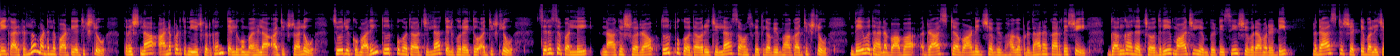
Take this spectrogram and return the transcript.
ఈ కార్యక్రమంలో మండల పార్టీ అధ్యక్షులు కృష్ణ అనపర్తి నియోజకవర్గం తెలుగు మహిళా అధ్యక్షురాలు సూర్యకుమారి తూర్పుగోదావరి జిల్లా తెలుగు రైతు అధ్యక్షులు సిరసపల్లి నాగేశ్వరరావు తూర్పుగోదావరి జిల్లా సాంస్కృతిక విభాగ అధ్యక్షులు దేవదాన బాబా రాష్ట్ర వాణిజ్య విభాగ ప్రధాన కార్యదర్శి గంగాధర్ చౌదరి మాజీ ఎంపీటీసీ శివరామరెడ్డి రాష్ట్ర శెట్టి బలిజ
